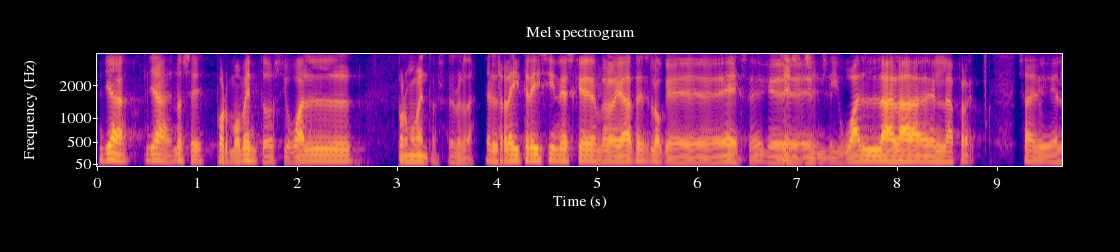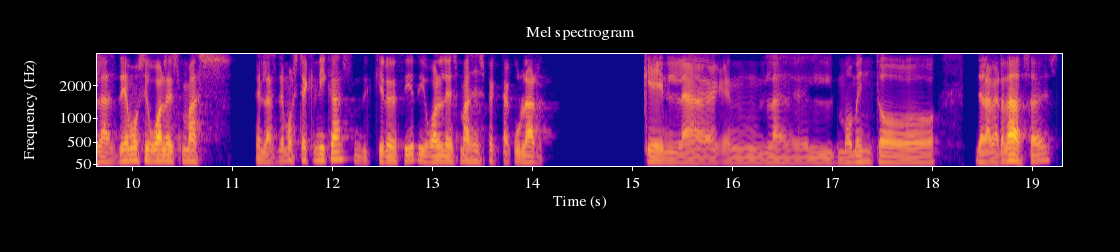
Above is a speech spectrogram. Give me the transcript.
Ya, ya, no sé, por momentos. Igual Por momentos, es verdad. el ray tracing es que en realidad es lo que es, ¿eh? que Sí, sí, sí, igual la- la- en, la, pra- o sea, en las demos igual es más, en las demos técnicas, quiero decir, igual es más espectacular que en, la, que en la- el momento de la verdad, ¿sabes?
